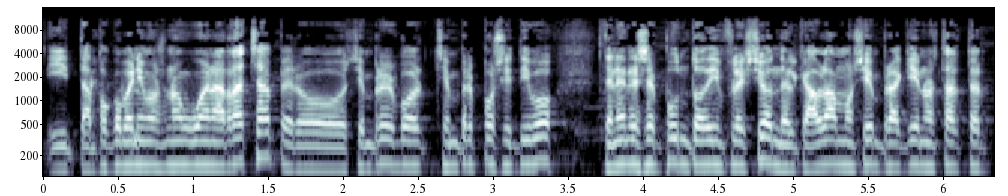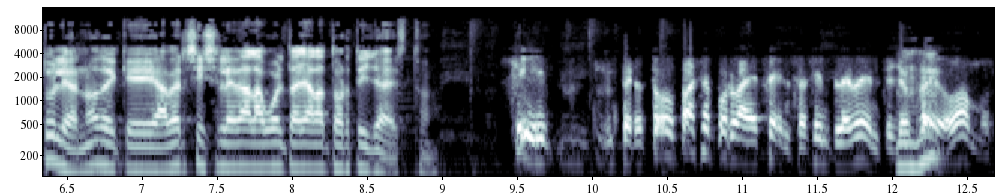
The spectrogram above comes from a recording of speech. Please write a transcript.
y tampoco venimos en una buena racha, pero siempre es, siempre es positivo tener ese punto de inflexión del que hablamos siempre aquí en nuestras tertulias, ¿no? De que a ver si se le da la vuelta ya a la tortilla a esto. Sí, pero todo pasa por la defensa, simplemente, yo creo, vamos.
